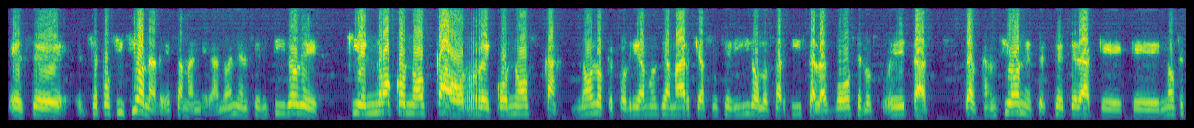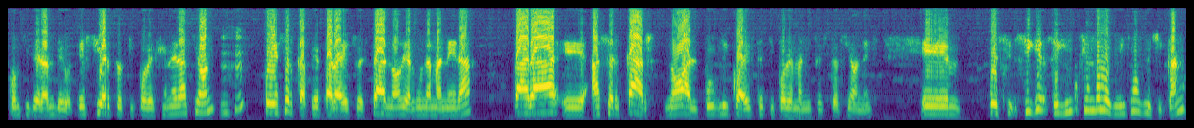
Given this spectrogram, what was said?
eh, se posiciona de esa manera, ¿no? En el sentido de quien no conozca o reconozca, ¿no? Lo que podríamos llamar que ha sucedido, los artistas, las voces, los poetas, las canciones, etcétera, que, que no se consideran de, cierto tipo de generación, pues el café para eso está, ¿no? De alguna manera, para eh, acercar, ¿no? Al público a este tipo de manifestaciones. Eh, pues sigue seguimos siendo los mismos mexicanos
